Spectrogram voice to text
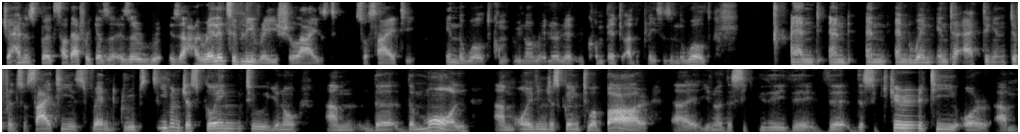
Johannesburg, South Africa is a is a, is a relatively racialized society in the world, you know, compared to other places in the world. And and and and when interacting in different societies friend groups even just going to you know um, the the mall um, or even just going to a bar uh, you know the, the the the the security or um,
